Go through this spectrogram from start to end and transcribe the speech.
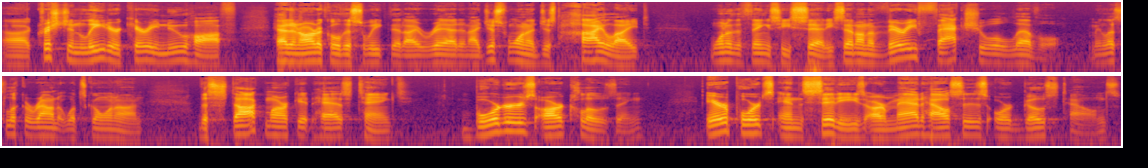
Uh, Christian leader Carey Nieuwhof had an article this week that I read, and I just want to just highlight one of the things he said. He said, on a very factual level, I mean, let's look around at what's going on. The stock market has tanked, borders are closing, airports and cities are madhouses or ghost towns,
